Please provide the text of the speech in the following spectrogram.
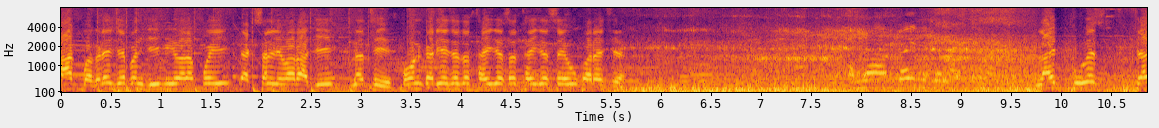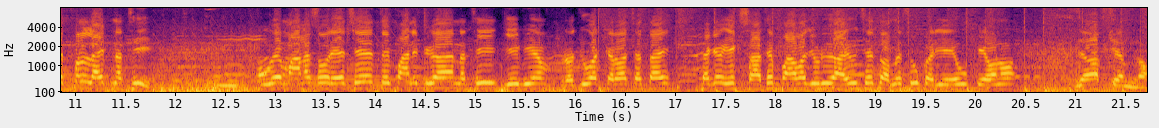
પાક બગડે છે પણ જીબી વાળા કોઈ એક્શન લેવા રાજી નથી. ફોન કરીએ છીએ તો થઈ જશે થઈ જશે એવું કરે છે. લાઇટ કુએ સહેજ પણ લાઇટ નથી. કુએ માણસો રહે છે, તો પાણી પીવા નથી, જે બી રજૂઆત કરવા છતાંય. કારણ કે એક સાથે વાવાઝોડું આવ્યું છે, તો અમે શું કરીએ એવું કહેવાનો જવાબ છે એમનો.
